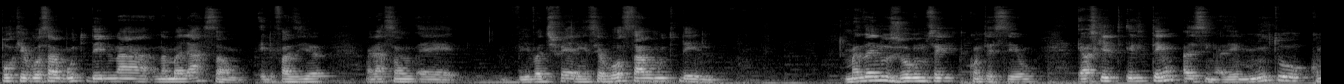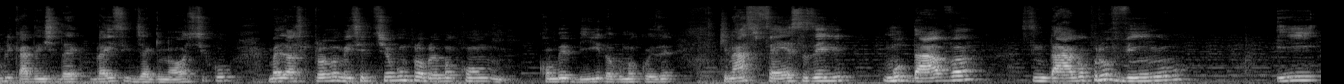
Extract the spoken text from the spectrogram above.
Porque eu gostava muito dele na, na Malhação. Ele fazia Malhação é, Viva a Diferença. Eu gostava muito dele. Mas aí no jogo, não sei o que aconteceu. Eu acho que ele, ele tem, assim, é muito complicado a gente dar esse diagnóstico, mas eu acho que provavelmente ele tinha algum problema com, com bebida, alguma coisa, que nas festas ele mudava, assim, da água pro vinho e,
